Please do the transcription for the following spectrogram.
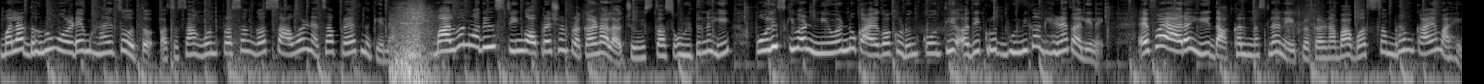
मला धनु मोरडे म्हणायचं होतं असं सांगून प्रसंग सावरण्याचा प्रयत्न केला. मालवणमधील स्टिंग ऑपरेशन प्रकरणाला चोवीस तास उलटूनही पोलीस किंवा निवडणूक आयोगाकडून कोणतीही अधिकृत भूमिका घेण्यात आली नाही. एफ आय आरही दाखल नसल्याने प्रकरणाबाबत संभ्रम कायम आहे.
